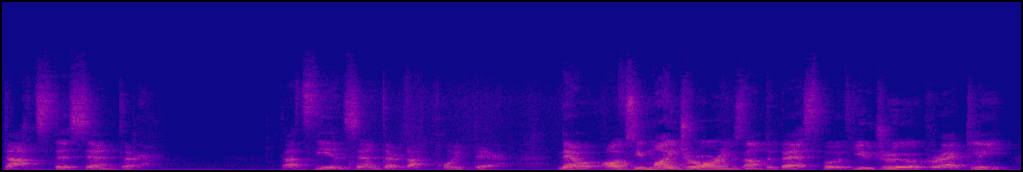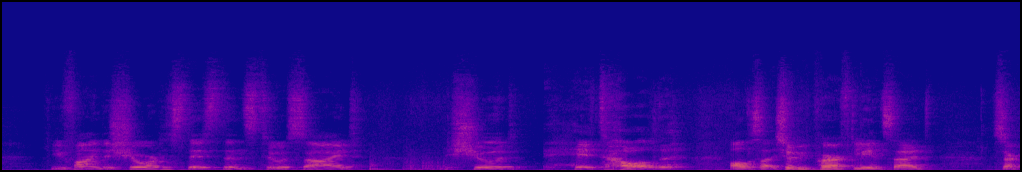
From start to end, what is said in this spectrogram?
that's the center. That's the in-center, that point there. Now, obviously, my drawing is not the best, but if you drew it correctly, you find the shortest distance to a side, should hit all the all the sides. It should be perfectly inside. Sir,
